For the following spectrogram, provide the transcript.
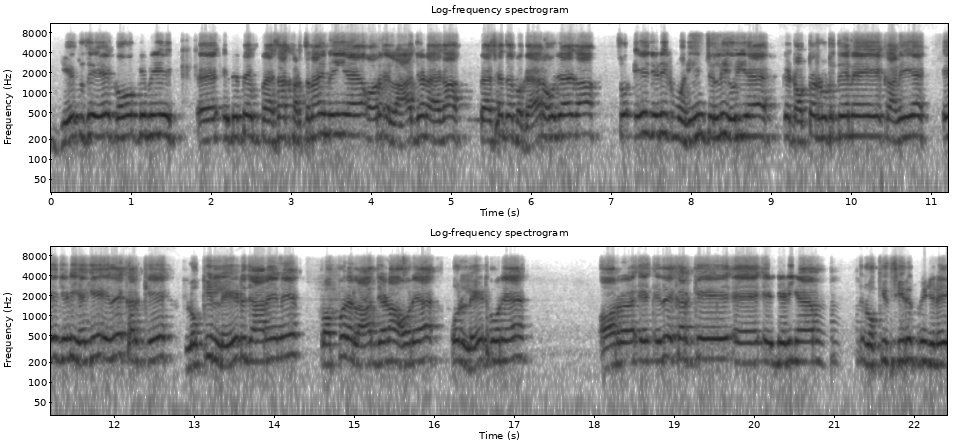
ਜੇ ਤੁਸੀਂ ਇਹ ਕਹੋ ਕਿ ਵੀ ਇਹਦੇ ਤੇ ਪੈਸਾ ਖਰਚਣਾ ਹੀ ਨਹੀਂ ਹੈ ਔਰ ਇਲਾਜ ਜਿਹੜਾ ਹੈਗਾ ਪੈਸੇ ਦੇ ਬਗੈਰ ਹੋ ਜਾਏਗਾ, ਸੋ ਇਹ ਜਿਹੜੀ ਇੱਕ ਮੁਹਿੰਮ ਚੱਲੀ ਹੋਈ ਹੈ ਕਿ ਡਾਕਟਰ ਲੁੱਟਦੇ ਨੇ, ਇਹ ਕਹਾਣੀ ਹੈ, ਇਹ ਜਿਹੜੀ ਹੈਗੀ ਇਹਦੇ ਕਰਕੇ ਲੋਕੀ ਲੇਟ ਜਾ ਰਹੇ ਨੇ ਪ੍ਰੋਪਰ ਇਲਾਜ ਜਿਹੜਾ ਹੋ ਰਿਹਾ ਉਹ ਲੇਟ ਹੋ ਰਿਹਾ ਹੈ ਔਰ ਇਹਦੇ ਕਰਕੇ ਇਹ ਜਿਹੜੀਆਂ ਲੋਕੀ ਸੀਰੀਅਸ ਵੀ ਜਿਹੜੇ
